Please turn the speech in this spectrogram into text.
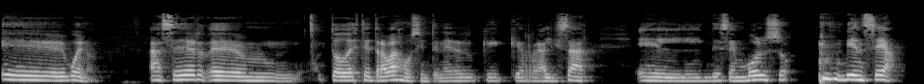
Eh, bueno, hacer em, todo este trabajo sin tener que, realizar el desembolso, bien sea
